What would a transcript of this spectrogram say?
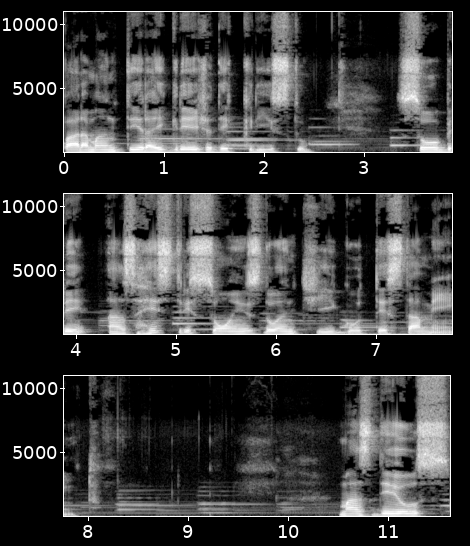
para manter a Igreja de Cristo sobre as restrições do Antigo Testamento. Mas Deus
